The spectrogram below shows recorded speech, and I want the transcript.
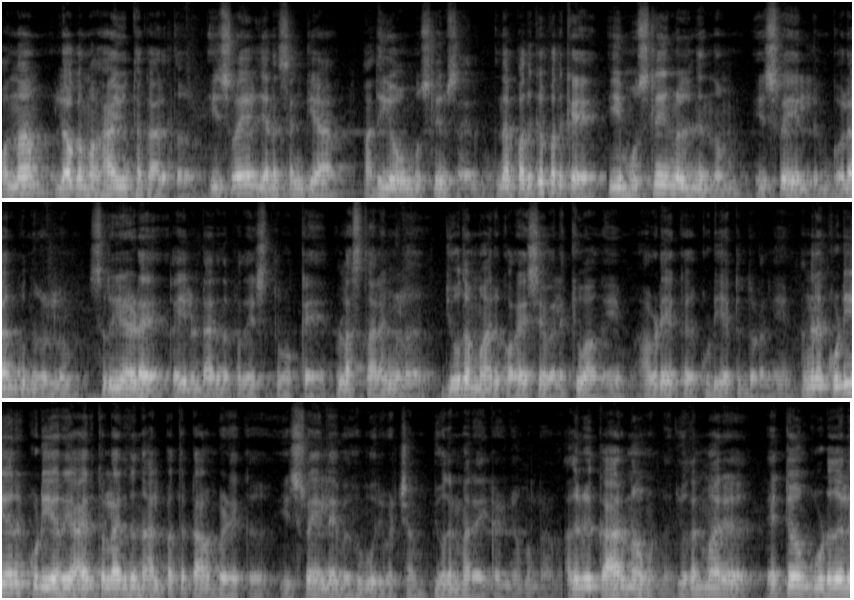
ഒന്നാം ലോക മഹായുദ്ധ കാലത്ത് ഇസ്രായേൽ ജനസംഖ്യ അധികവും മുസ്ലിംസ് ആയിരുന്നു എന്നാൽ പതുക്കെ പതുക്കെ ഈ മുസ്ലിങ്ങളിൽ നിന്നും ഇസ്രയേലിലും ഗോലാൻ കുന്നുകളിലും സിറിയയുടെ കയ്യിലുണ്ടായിരുന്ന പ്രദേശത്തും ഒക്കെ ഉള്ള സ്ഥലങ്ങൾ ജൂതന്മാർ കുറേശ്ശെ വിലയ്ക്ക് വാങ്ങുകയും അവിടെയൊക്കെ കുടിയേറ്റം തുടങ്ങുകയും അങ്ങനെ കുടിയേറി കുടിയേറി ആയിരത്തി തൊള്ളായിരത്തി നാൽപ്പത്തെട്ട് ആകുമ്പോഴേക്ക് ഇസ്രയേലിലെ ബഹുഭൂരിപക്ഷം ജൂതന്മാരായി കഴിഞ്ഞു എന്നുള്ളതാണ്. അതിനൊരു കാരണവുമുണ്ട്. ജൂതന്മാർ ഏറ്റവും കൂടുതൽ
